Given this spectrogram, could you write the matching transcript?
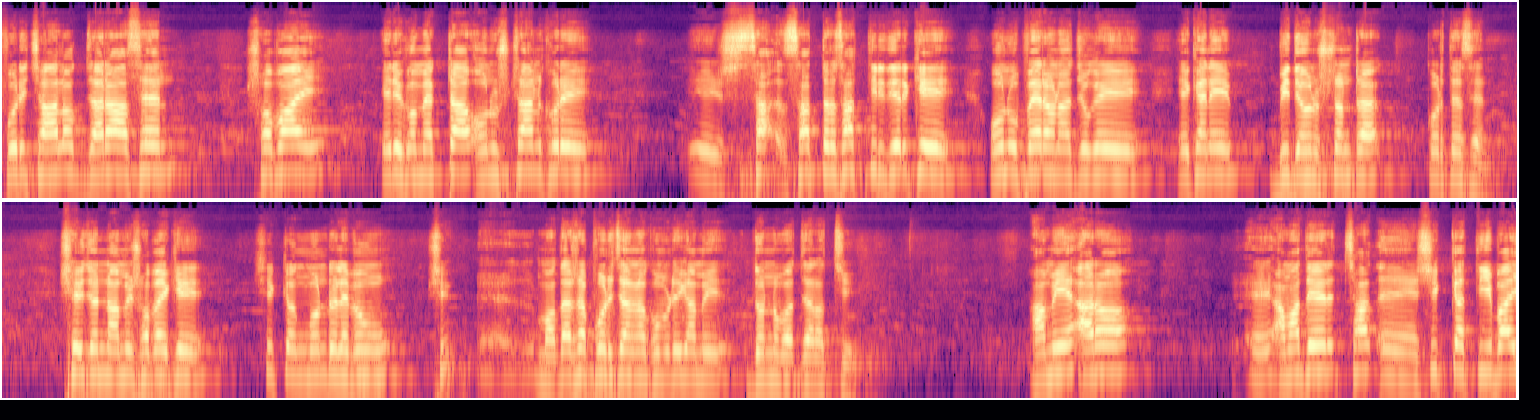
পরিচালক যারা আছেন, সবাই এরকম একটা অনুষ্ঠান করে ছাত্রছাত্রীদেরকে অনুপ্রেরণা যোগে এখানে বিদায় অনুষ্ঠানটা করতেছেন। সেই জন্য আমি সবাইকে শিক্ষক মণ্ডল এবং মাদ্রাসা পরিচালনা কমিটিকে আমি ধন্যবাদ জানাচ্ছি। আমি আরও আমাদের শিক্ষার্থী ভাই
